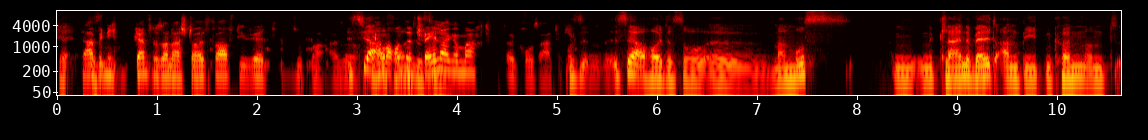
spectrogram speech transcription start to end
Ja, da bin ich ganz besonders stolz drauf. Die wird super. Also ist ja wir auch haben auch unseren Trailer so. gemacht. Äh, großartig. Ist ja auch heute so. Äh, man muss eine kleine Welt anbieten können und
